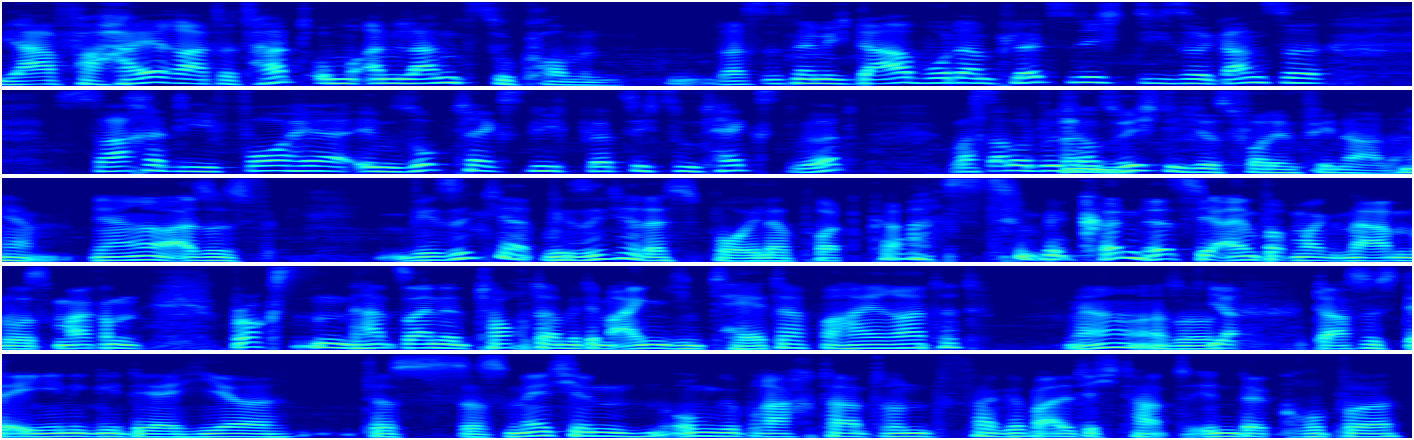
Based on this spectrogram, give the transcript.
ja verheiratet hat, um an Land zu kommen. Das ist nämlich da, wo dann plötzlich diese ganze Sache, die vorher im Subtext lief, plötzlich zum Text wird, was aber durchaus ähm, wichtig ist vor dem Finale. Ja, ja also es, wir sind ja, wir sind ja der Spoiler-Podcast. Wir können das hier einfach mal gnadenlos machen. Broxton hat seine Tochter mit dem eigentlichen Täter verheiratet. Ja, also ja. das ist derjenige, der hier das, das Mädchen umgebracht hat und vergewaltigt hat in der Gruppe.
